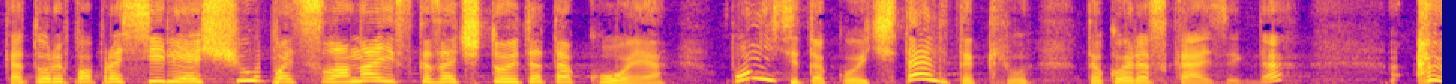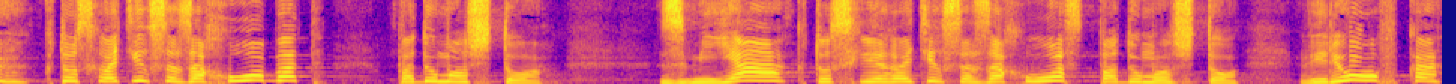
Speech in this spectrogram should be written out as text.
которых попросили ощупать слона и сказать, что это такое. Помните такое? Читали такой, такой рассказик, да? Кто схватился за хобот, подумал, что змея, кто схватился за хвост, подумал, что веревка,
